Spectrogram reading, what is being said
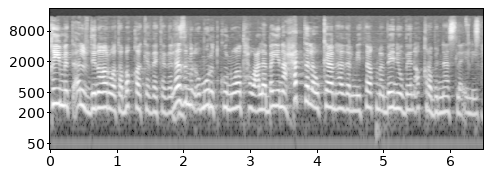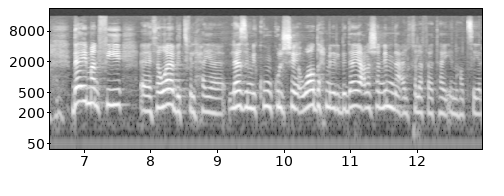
قيمة ألف دينار وتبقى كذا كذا. لازم الأمور تكون واضحة وعلى بينة حتى لو كان هذا الميثاق ما بيني وبين أقرب الناس لإلي. صحيح. دائما في آه ثوابت في الحياة. لازم يكون كل شيء واضح من البداية علشان نمنع الخلافات هاي. إنها تصير.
